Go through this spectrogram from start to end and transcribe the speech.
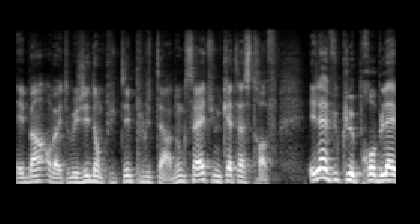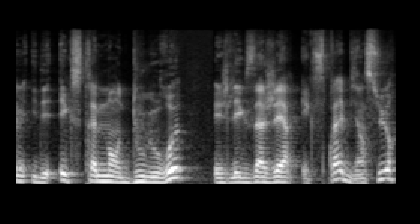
eh ben, on va être obligé d'amputer plus tard. Donc ça va être une catastrophe. Et là, vu que le problème, il est extrêmement douloureux, et je l'exagère exprès bien sûr,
